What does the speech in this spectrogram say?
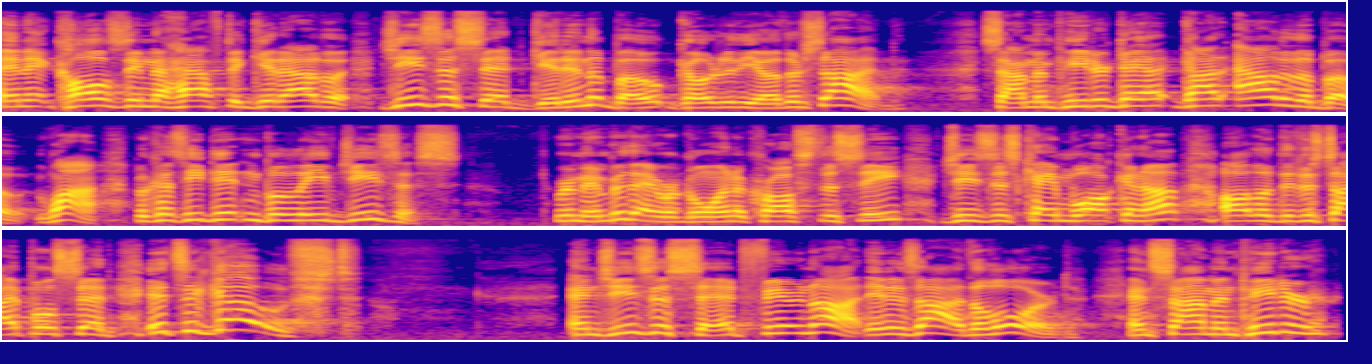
and it caused him to have to get out of it. Jesus said, Get in the boat, go to the other side. Simon Peter got out of the boat. Why? Because he didn't believe Jesus. Remember, they were going across the sea. Jesus came walking up. All of the disciples said, It's a ghost. And Jesus said, Fear not, it is I, the Lord. And Simon Peter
